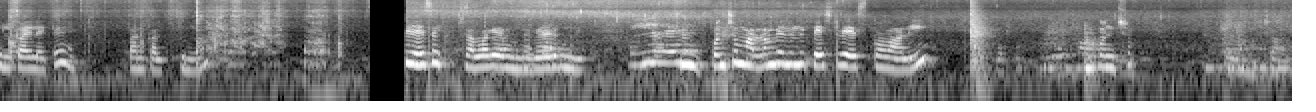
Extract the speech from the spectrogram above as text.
ఉల్లిపాయలు అయితే పని కలుపుతున్నా. వేసే చల్లగా ఉంది వేడిగా ఉంది. కొంచెం అల్లం వెల్లుల్లి పేస్ట్ వేసుకోవాలి. కొంచెం. చాలు.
